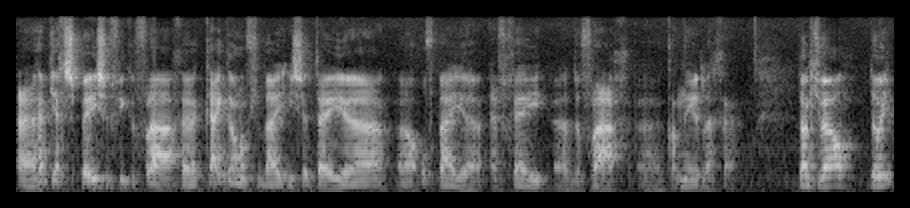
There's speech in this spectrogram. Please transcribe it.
Uh, heb je echt specifieke vragen, kijk dan of je bij ICT uh, of bij FG de vraag kan neerleggen. Dankjewel, doei!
